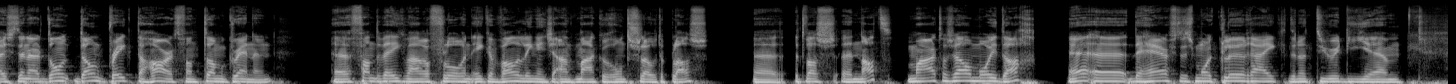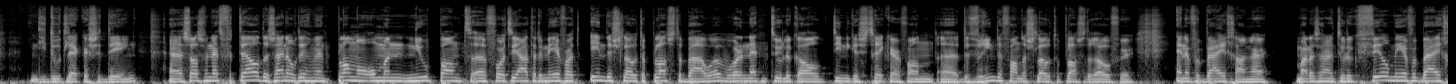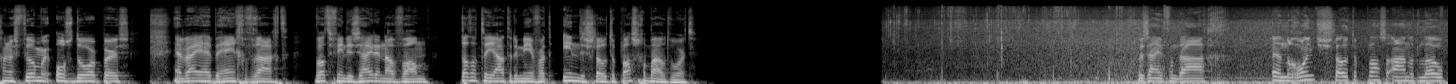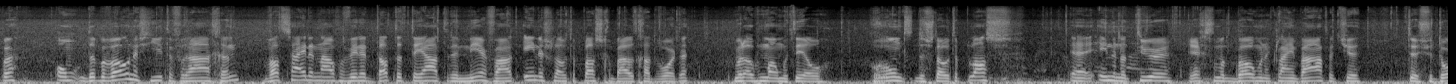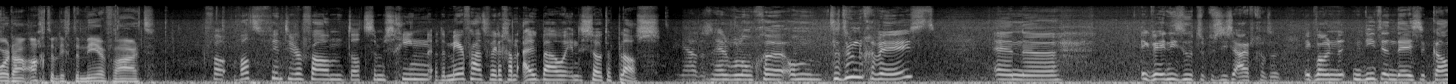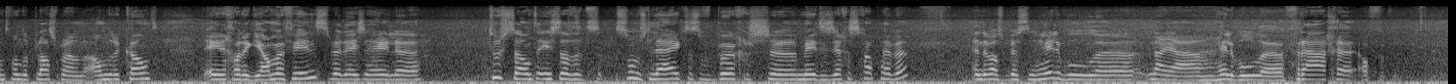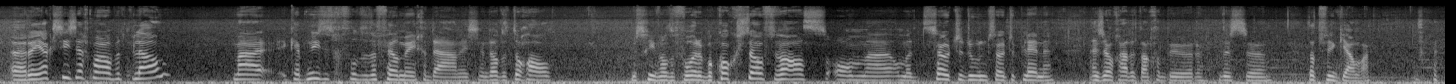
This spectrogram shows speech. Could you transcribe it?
Naar Don't, Don't Break the Heart van Tom Grennan. Eh, van de week waren Floor en ik een wandelingetje aan het maken rond de Slotenplas. Eh, het was eh, nat, maar het was wel een mooie dag. Hè? De herfst is mooi kleurrijk. De natuur die, ehm, die doet lekker zijn ding. Zoals we net vertelden zijn er op dit moment plannen om een nieuw pand voor Theater de Meervoort in de Slotenplas te bouwen. We worden net natuurlijk al Tineke Strikker van de Vrienden van de Slotenplas erover. En een voorbijganger. Maar er zijn natuurlijk veel meer voorbijgangers, veel meer Osdorpers. En wij hebben hen gevraagd, wat vinden zij er nou van dat het Theater de Meervoort in de Slotenplas gebouwd wordt? We zijn vandaag een rondje Sloterplas aan het lopen om de bewoners hier te vragen wat zij er nou van vinden dat het Theater de Meervoud in de Sloterplas gebouwd gaat worden. We lopen momenteel rond de Sloterplas eh, in de natuur, rechts van wat bomen een klein watertje. Tussendoor daarachter ligt de Meervaart. Wat vindt u ervan dat ze misschien de meervaart willen gaan uitbouwen in de Sloterplas? Ja, er is een heleboel om, ge- om te doen geweest. En eh, ik weet niet hoe het er precies uit gaat. Ik woon niet aan deze kant van de plas, maar aan de andere kant. Het enige wat ik jammer vind bij deze hele toestand is dat het soms lijkt alsof burgers eh medezeggenschap hebben. En er was best een heleboel, eh, nou ja, een heleboel eh, vragen of eh, reacties zeg maar, op het plan. Maar ik heb niet het gevoel dat er veel mee gedaan is. En dat het toch al misschien van tevoren bekokstoofd was om, eh, om het zo te doen, zo te plannen. En zo gaat het dan gebeuren. Dus eh, dat vind ik jammer.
